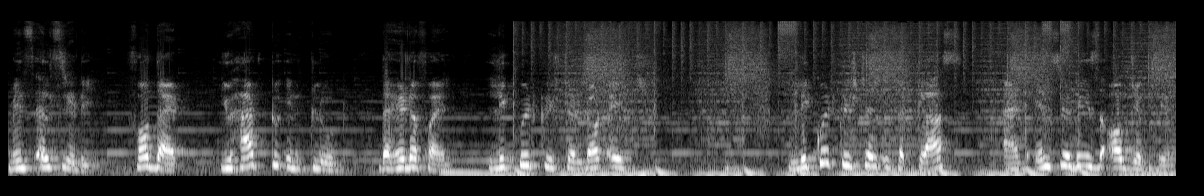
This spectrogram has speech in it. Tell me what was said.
means LCD. For that you have to include the header file liquidcrystal.h. Liquid crystal is the class and LCD is the object here.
